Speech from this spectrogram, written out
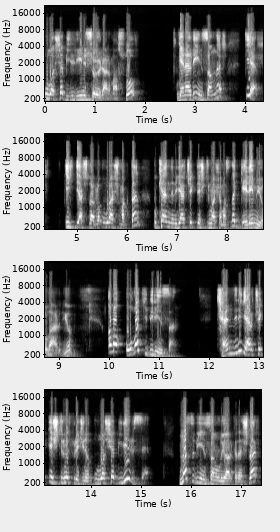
ulaşabildiğini söyler Maslow. Genelde insanlar diğer ihtiyaçlarla uğraşmaktan bu kendini gerçekleştirme aşamasına gelemiyorlar diyor. Ama ola ki bir insan kendini gerçekleştirme sürecine ulaşabilirse nasıl bir insan oluyor arkadaşlar?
